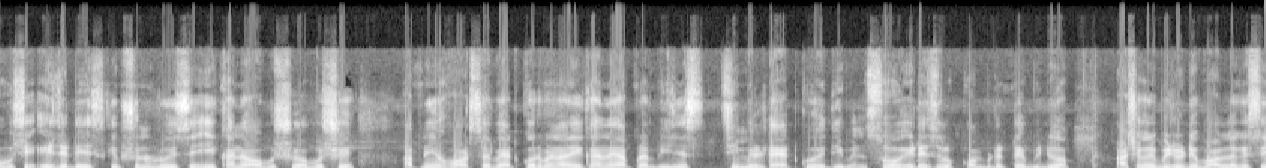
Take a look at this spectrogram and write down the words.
অবশ্যই এই যে ডেসক্রিপশন রয়েছে, এখানে অবশ্যই অবশ্যই আপনি হোয়াটসঅ্যাপ অ্যাড করবেন আর এখানে আপনার বিজনেস জিমেলটা অ্যাড করে দিবেন। সো এটা ছিল কমপ্লিট একটা ভিডিও আশা করি ভিডিওটি ভালো লেগেছে।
